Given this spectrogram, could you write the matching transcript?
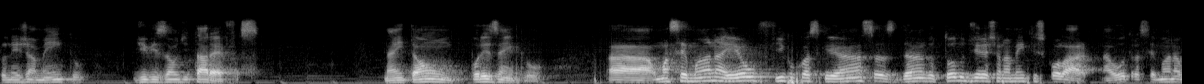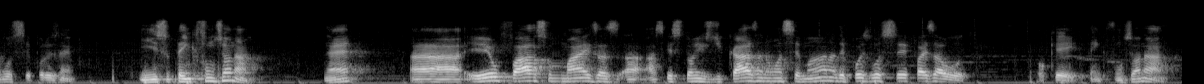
planejamento, divisão de tarefas. Né? Então, por exemplo, uma semana eu fico com as crianças dando todo o direcionamento escolar, na outra semana você, por exemplo. E isso tem que funcionar, né? Eu faço mais as, as questões de casa numa semana, depois você faz a outra. Ok, tem que funcionar.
